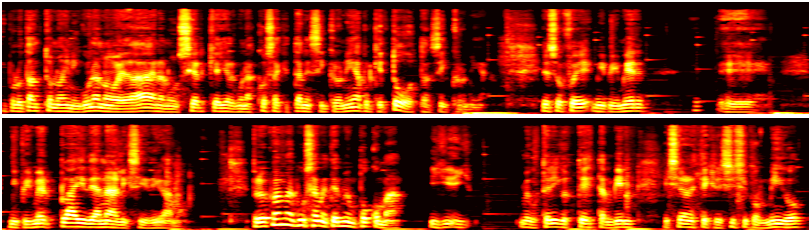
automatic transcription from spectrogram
y por lo tanto no hay ninguna novedad en anunciar que hay algunas cosas que están en sincronía porque todo está en sincronía. Eso fue mi primer, eh, mi primer play de análisis, digamos. Pero después me puse a meterme un poco más y, me gustaría que ustedes también hicieran este ejercicio conmigo.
